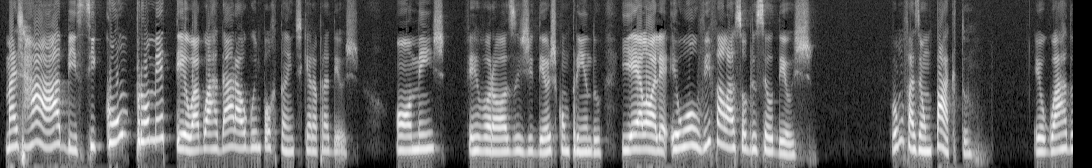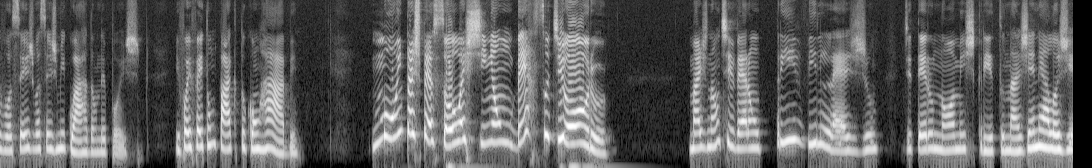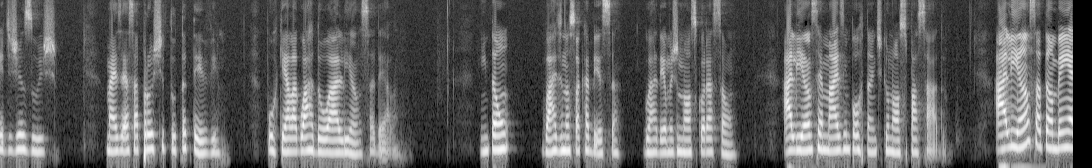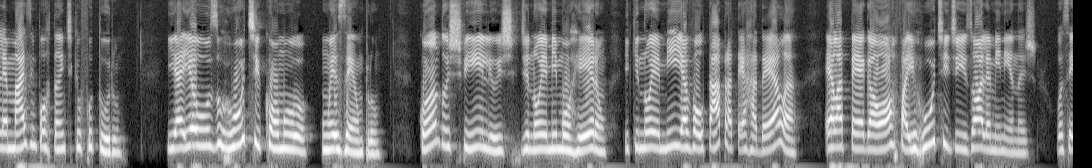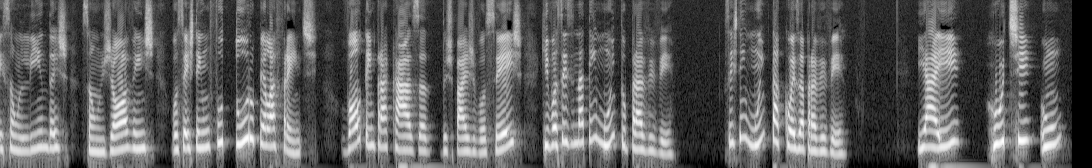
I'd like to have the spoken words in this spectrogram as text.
Mas Raabe se comprometeu a guardar algo importante que era para Deus. Homens fervorosos de Deus cumprindo. E ela, olha, eu ouvi falar sobre o seu Deus. Vamos fazer um pacto? Eu guardo vocês, vocês me guardam depois. E foi feito um pacto com Raabe. Muitas pessoas tinham um berço de ouro, mas não tiveram o privilégio de ter o nome escrito na genealogia de Jesus. Mas essa prostituta teve, porque ela guardou a aliança dela. Então, guarde na sua cabeça, guardemos no nosso coração. A aliança é mais importante que o nosso passado. A aliança também ela é mais importante que o futuro. E aí eu uso Ruth como um exemplo. Quando os filhos de Noemi morreram e que Noemi ia voltar para a terra dela, ela pega Orfa e Ruth e diz: Olha, meninas, vocês são lindas, são jovens, vocês têm um futuro pela frente. Voltem para casa dos pais de vocês que vocês ainda têm muito para viver. Vocês têm muita coisa para viver. E aí, Ruth 1,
